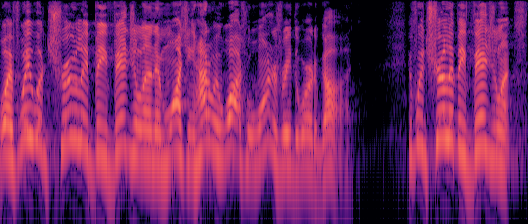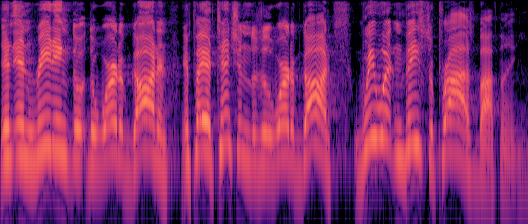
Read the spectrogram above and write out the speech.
Boy, if we would truly be vigilant in watching, how do we watch? Well, one is read the Word of God. If we truly be vigilant in, in reading the, the Word of God and, and pay attention to the Word of God, we wouldn't be surprised by things.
